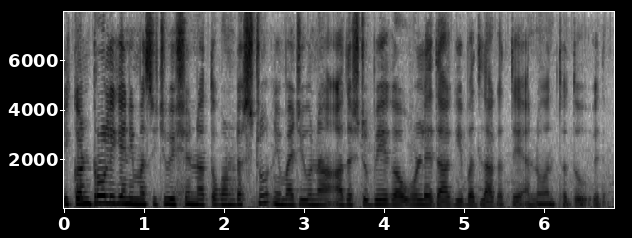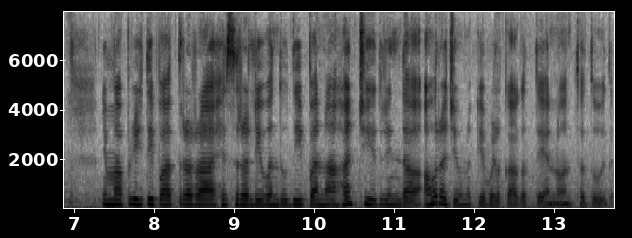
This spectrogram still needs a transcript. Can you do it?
ಈ ಕಂಟ್ರೋಲಿಗೆ ನಿಮ್ಮ ಸಿಚುವೇಶನ್ನ ತಗೊಂಡಷ್ಟು ನಿಮ್ಮ ಜೀವನ ಆದಷ್ಟು ಬೇಗ ಒಳ್ಳೆಯದಾಗಿ ಬದಲಾಗತ್ತೆ ಅನ್ನುವಂಥದ್ದು ಇದೆ. ನಿಮ್ಮ ಪ್ರೀತಿ ಪಾತ್ರರ ಹೆಸರಲ್ಲಿ ಒಂದು ದೀಪನ ಹಚ್ಚಿ ಇದರಿಂದ ಅವರ ಜೀವನಕ್ಕೆ ಬೆಳಕಾಗುತ್ತೆ ಅನ್ನುವಂಥದ್ದು ಇದೆ.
